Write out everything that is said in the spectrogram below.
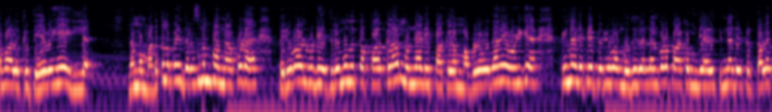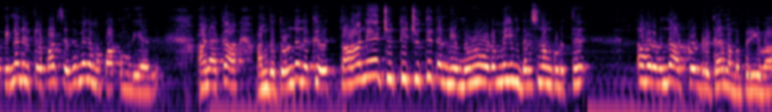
அவளுக்கு தேவையே இல்லை. நம்ம மடத்துல போய் தரிசனம் பண்ணா கூட பெரியவாளுடைய திருமுகத்தை பார்க்கலாம் முன்னாடி பார்க்கலாம். அவ்வளவுதானே ஒழிக பின்னாடி போய் பெரியவா முதுகெல்லாம் கூட பார்க்க முடியாது. பின்னாடி இருக்கிற தலை பின்னாடி இருக்கிற பார்ட்ஸ் எதுவுமே நம்ம பார்க்க முடியாது. ஆனாக்கா அந்த தொண்டனுக்கு தானே சுத்தி சுத்தி தன்னுடைய முழு உடம்பையும் தரிசனம் கொடுத்து அவர் வந்து ஆட்கொண்டிருக்கார் நம்ம பெரியவா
